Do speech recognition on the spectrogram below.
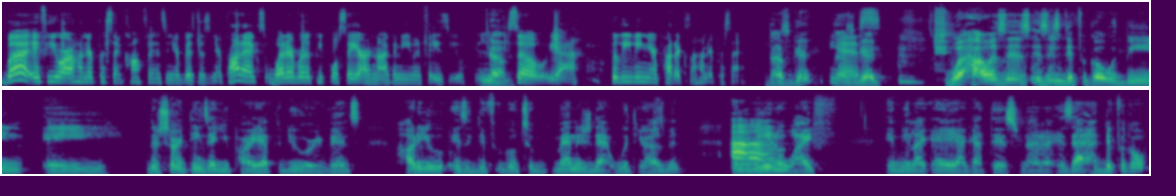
But if you are 100% confident in your business and your products, whatever people say are not gonna even faze you. yeah So yeah, believing your products 100%. That's good. That's Yes. good. What? How is this? Is this difficult with being a? There's certain things that you probably have to do or events. How do you? Is it difficult to manage that with your husband and being a Um, wife and be like, hey, I got this or that? Is that difficult?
